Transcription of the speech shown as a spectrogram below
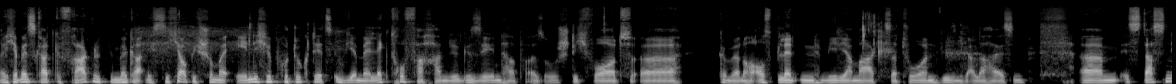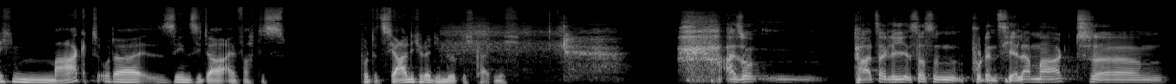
Ich habe jetzt gerade gefragt und ich bin mir gerade nicht sicher, ob ich schon mal ähnliche Produkte jetzt irgendwie im Elektrofachhandel gesehen habe. Also Stichwort äh, können wir noch ausblenden, Mediamarkt, Saturn, wie sie nicht alle heißen. Ähm, ist das nicht ein Markt oder sehen Sie da einfach das Potenzial nicht oder die Möglichkeit nicht? Also tatsächlich ist das ein potenzieller Markt, ähm,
